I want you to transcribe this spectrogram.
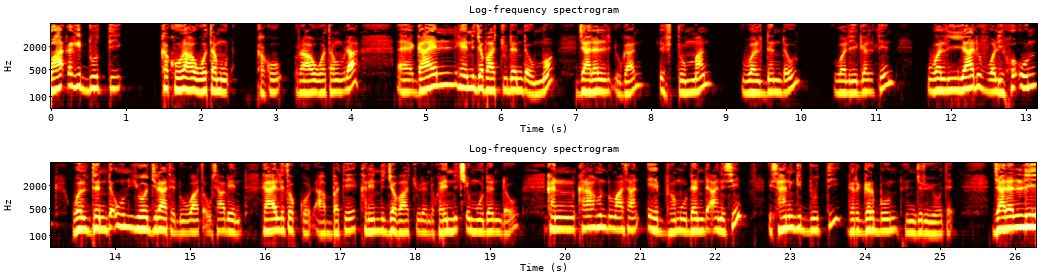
waaqa gidduutti kakuu raawwatamuudha. Kakuu raawwatamuudha. Gaa'elli kan inni jabaachuu danda'u immoo jaalalli dhugaan iftummaan wal danda'uun walii galteen walii yaaduuf walii ho'uun wal danda'uun yoo jiraate duwwaa ta'uusaa beekna. Gaa'elli tokko dhaabbatee kan inni jabaachuu danda'u kan inni cimuu danda'u kan karaa hundumaa isaan eebbifamuu danda'anis isaan gidduutti gargar bu'uun hin jiru yoo ta'e jaalalli.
